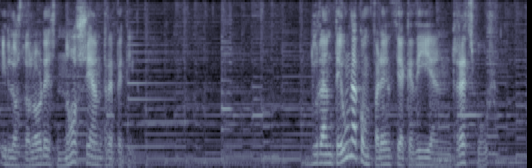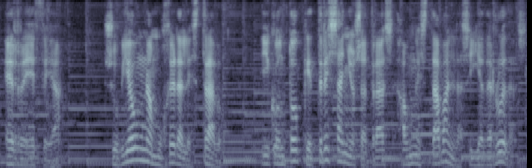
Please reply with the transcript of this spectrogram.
y los dolores no se han repetido. Durante una conferencia que di en Redsburg, RFA, subió una mujer al estrado y contó que tres años atrás aún estaba en la silla de ruedas.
